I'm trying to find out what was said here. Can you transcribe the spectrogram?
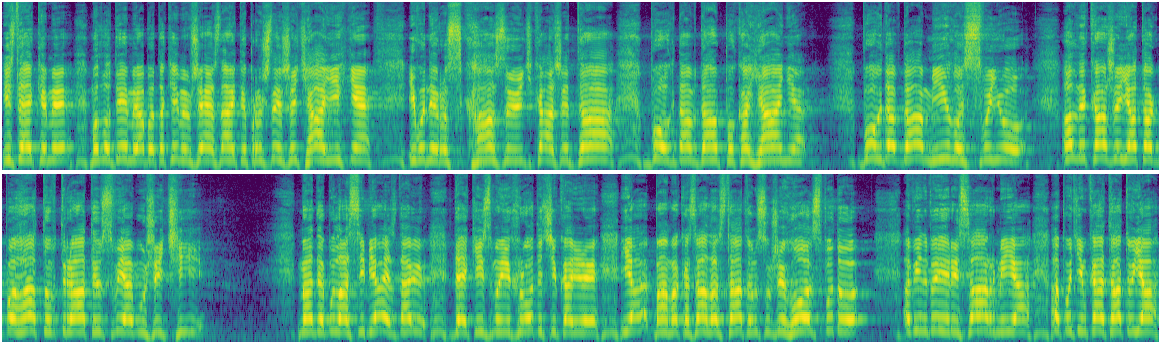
І з деякими молодими або такими вже, знаєте, пройшли життя їхнє, і вони розказують, каже, да, Бог нам дав покаяння. Бог нам дав милость свою, але каже, я так багато втратив в своєму житті. У мене була сім'я, я знаю, деякі з моїх родичів каже, я, мама казала, з татом служи Господу, а він виріс армія, а потім каже, тату, я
